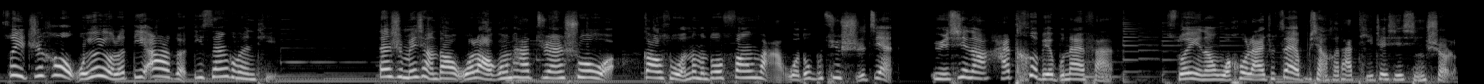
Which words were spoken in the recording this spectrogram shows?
所以之后我又有了第二个、第三个问题。但是没想到，我老公他居然说我告诉我那么多方法，我都不去实践，语气呢还特别不耐烦。所以呢，我后来就再也不想和他提这些心事儿了。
